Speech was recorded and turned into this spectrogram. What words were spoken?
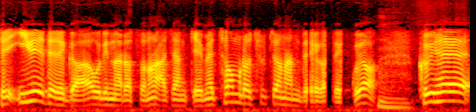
제2회 대회가 우리나라로서는 아시안 게임에 처음으로 출전한 대회가 됐고요. 음. 그해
